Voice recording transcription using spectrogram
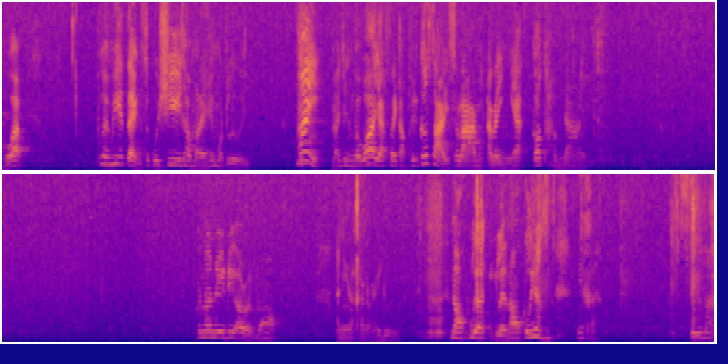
เพราะว่า เพื่อนพี่แต่งสกูชี่ทำอะไรให้หมดเลย ไม่หมายถึงแบบว่าอยากใส่กับเพชรก็ใส่สลามอะไรอย่างเงี้ยก็ทำได้เพราะนั้นดีอร่อยมาก อันนี้นะคะเดี๋ยวให้ดู นอกเรื่องอีกแล้วนอกเรื่องนี่ค่ะ ซื้อมา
